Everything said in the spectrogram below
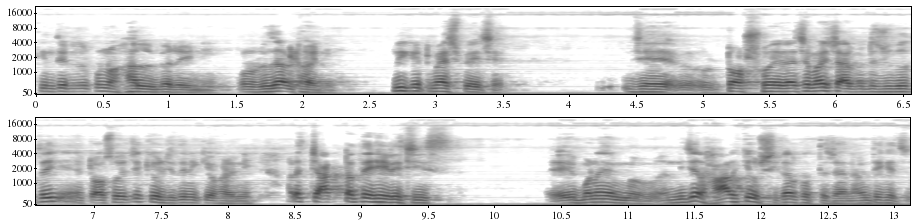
কিন্তু এটার কোনো হাল বেরোয়নি কোনো রেজাল্ট হয়নি ক্রিকেট ম্যাচ পেয়েছে যে টস হয়ে গেছে ভাই চার পাঁচটা যুদ্ধতেই টস হয়েছে কেউ জিতেনি কেউ হারেনি আরে চারটাতে হেরেছিস এ মানে নিজের হার কেউ স্বীকার করতে চায় না আমি দেখেছি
